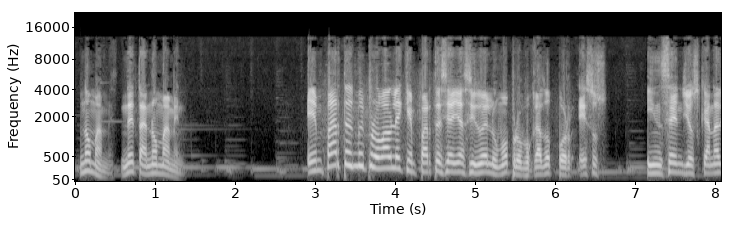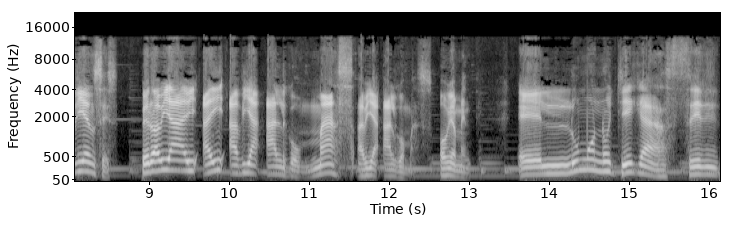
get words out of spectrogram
No mames, neta, no mamen. En parte es muy probable que en parte sí haya sido el humo provocado por esos incendios canadienses. Pero había ahí, ahí había algo más, había algo más, obviamente. el humo no llega a ser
